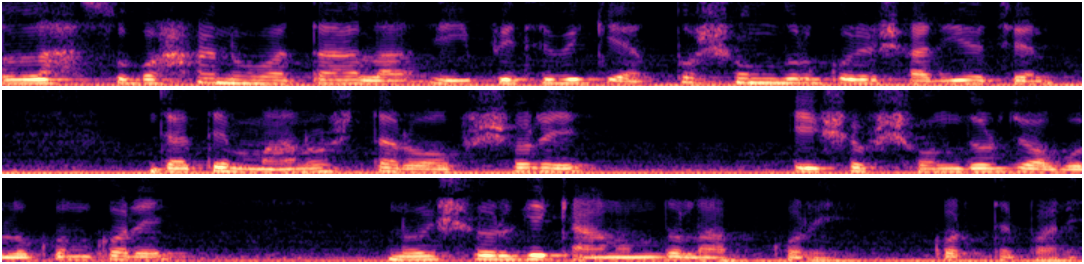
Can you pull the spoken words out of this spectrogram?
আল্লাহ সুবাহান ওয়া তালা এই পৃথিবীকে এত সুন্দর করে সাজিয়েছেন যাতে মানুষ তার অবসরে এইসব সৌন্দর্য অবলোকন করে, নৈসর্গিক আনন্দ লাভ করে, করতে পারে।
